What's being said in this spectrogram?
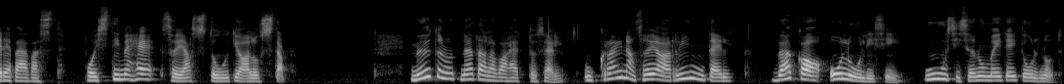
tere päevast, Postimehe Sõjastuudio alustab. möödunud nädalavahetusel Ukraina sõja rindelt väga olulisi uusi sõnumeid ei tulnud.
